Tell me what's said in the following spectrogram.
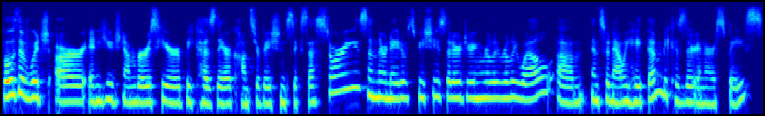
both of which are in huge numbers here because they are conservation success stories and they're native species that are doing really, really well. Um, and so now we hate them because they're in our space.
